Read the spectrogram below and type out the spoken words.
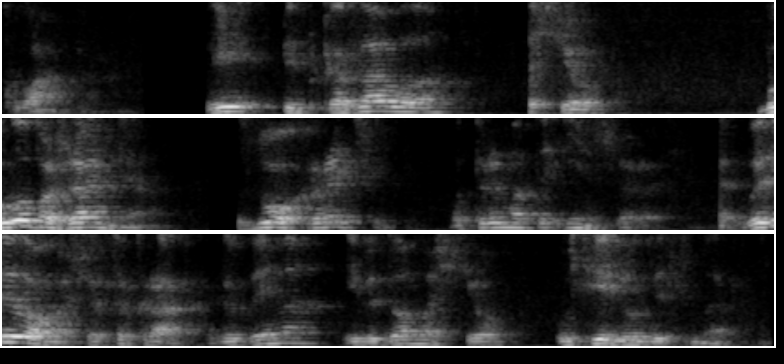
квантами. І підказало, що було бажання з двох речень отримати інше речення. Відомо, що Сократ людина, і відомо, що усі люди смертні.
